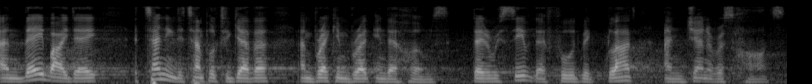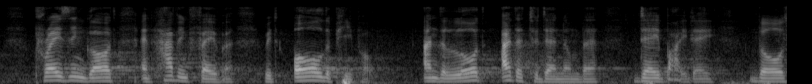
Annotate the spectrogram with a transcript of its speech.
and day by day, attending the temple together and breaking bread in their homes. They received their food with glad and generous hearts, praising God and having favor with all the people. And the Lord added to their number day by day those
